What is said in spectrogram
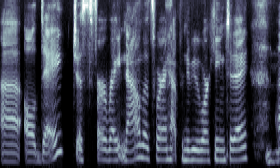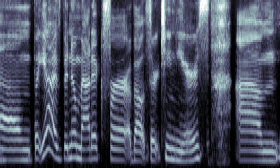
uh, all day, just for right now. That's where I happen to be working today. Mm-hmm. Um, but yeah, I've been nomadic for about 13 years. Um,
